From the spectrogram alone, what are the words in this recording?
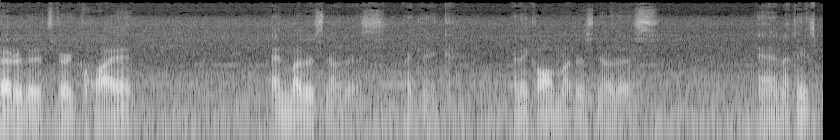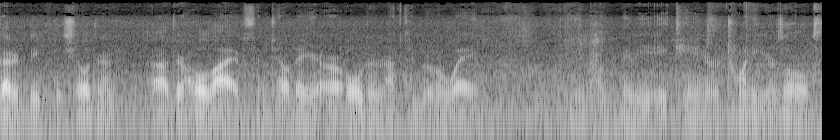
better that it's very quiet. And mothers know this, I think. I think all mothers know this. And I think it's better to be with the children uh, their whole lives until they are old enough to move away, you know, maybe 18 or 20 years old.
